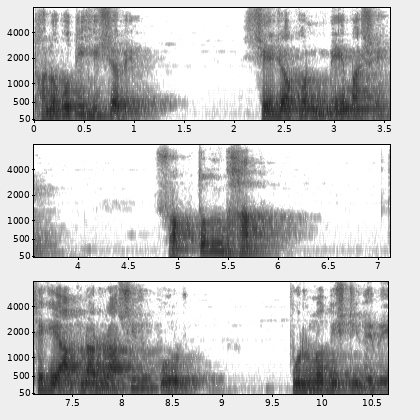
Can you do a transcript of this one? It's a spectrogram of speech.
ধনপতি হিসাবে সে যখন মে মাসে সপ্তম ভাব থেকে আপনার রাশির উপর পূর্ণ দৃষ্টি দেবে,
